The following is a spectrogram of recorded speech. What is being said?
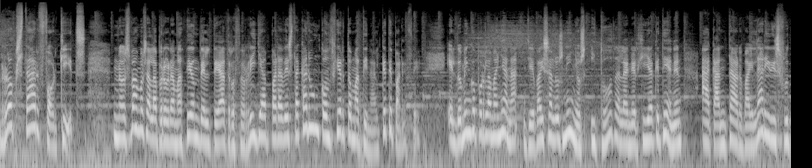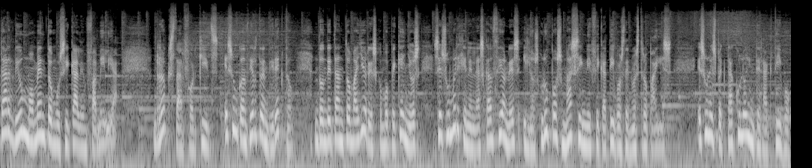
Rockstar for Kids. Nos vamos a la programación del Teatro Zorrilla para destacar un concierto matinal. ¿Qué te parece? El domingo por la mañana lleváis a los niños y toda la energía que tienen a cantar, bailar y disfrutar de un momento musical en familia. Rockstar for Kids es un concierto en directo, donde tanto mayores como pequeños se sumergen en las canciones y los grupos más significativos de nuestro país. Es un espectáculo interactivo,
